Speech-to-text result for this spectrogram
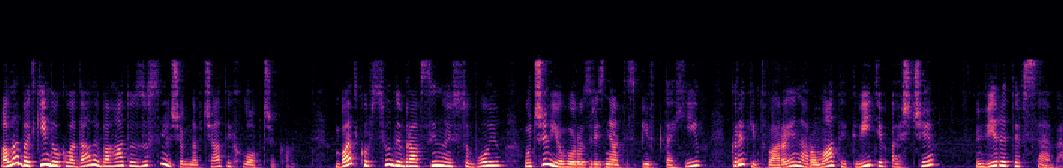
Але батьки докладали багато зусиль, щоб навчати хлопчика. Батько всюди брав сина із собою, учив його розрізняти спів птахів, крики тварин, аромати квітів, а ще вірити в себе.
